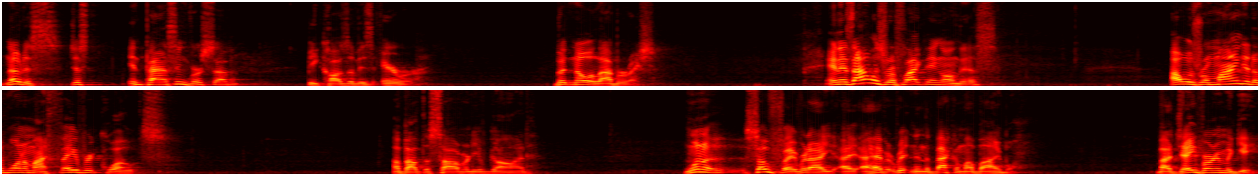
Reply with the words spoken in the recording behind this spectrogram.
Notice, just in passing, verse 7, because of his error, but no elaboration. And as I was reflecting on this, I was reminded of one of my favorite quotes about the sovereignty of God. One of so favorite, I, I, I have it written in the back of my Bible by J. Vernon McGee.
